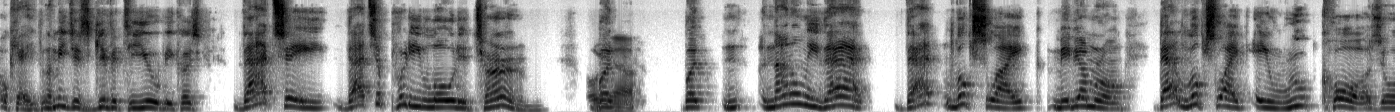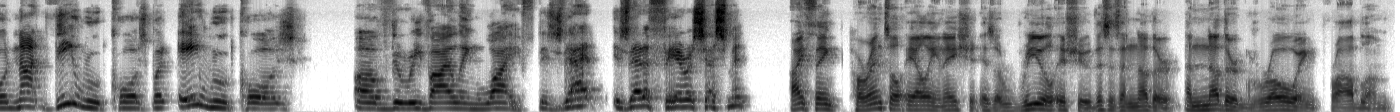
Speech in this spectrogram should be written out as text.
Okay, let me just give it to you because that's a that's a pretty loaded term. Oh but, yeah. But n- not only that, that looks like maybe I'm wrong. That looks like a root cause, or not the root cause, but a root cause of the reviling wife. Is that is that a fair assessment? I think parental alienation is a real issue. This is another another growing problem.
